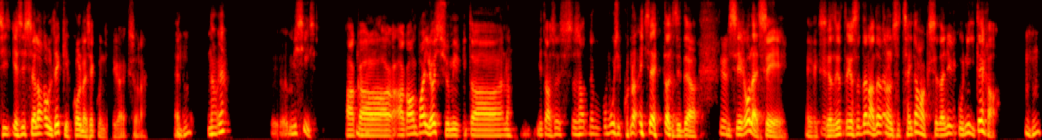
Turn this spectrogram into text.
siis, ja siis see laul tekib kolme sekundiga, eks ole. et mm -hmm. noh, jah, mis siis aga mm, -hmm. aga on palju asju, mida noh, mida sa, sa saad nagu muusikuna ise edasi teha, mis ei ole see, eks, ja, ja sa täna tõenäoliselt sa ei tahaks seda niikuinii teha mm. -hmm.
